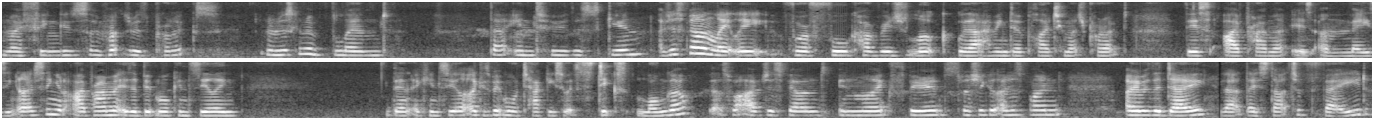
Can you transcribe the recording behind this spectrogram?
my fingers so much with products. I'm just going to blend that into the skin. I just found lately for a full coverage look without having to apply too much product this eye primer is amazing. And I just think an eye primer is a bit more concealing than a concealer like it's a bit more tacky so it sticks longer. That's what I've just found in my experience especially because I just find over the day that they start to fade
